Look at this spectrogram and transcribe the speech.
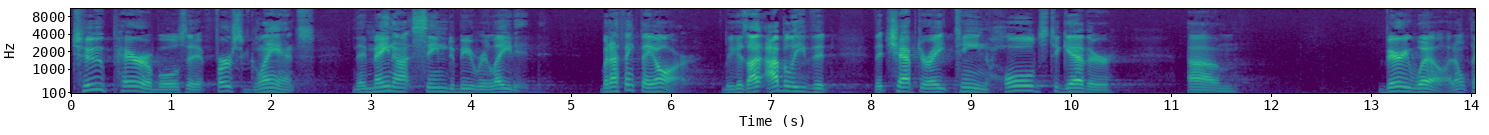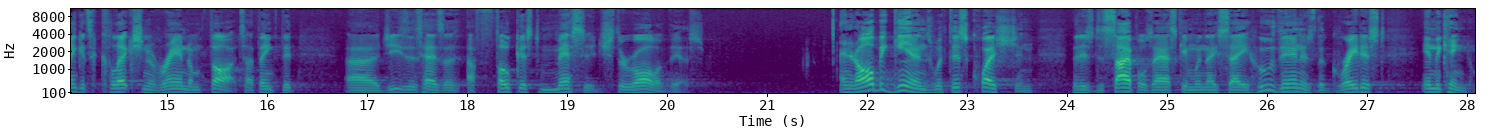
two parables that, at first glance, they may not seem to be related. But I think they are, because I, I believe that, that chapter 18 holds together um, very well. I don't think it's a collection of random thoughts. I think that uh, Jesus has a, a focused message through all of this. And it all begins with this question that his disciples ask him when they say, Who then is the greatest in the kingdom?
